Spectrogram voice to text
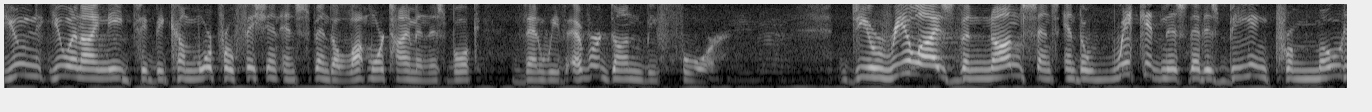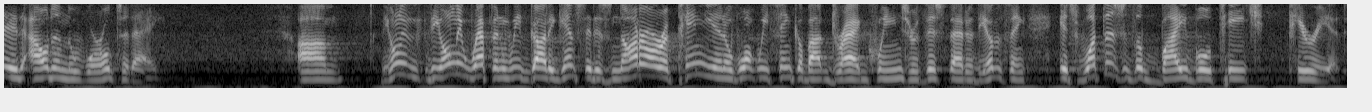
you, you and I need to become more proficient and spend a lot more time in this book than we've ever done before. do you realize the nonsense and the wickedness that is being promoted out in the world today? Um, the only, the only weapon we've got against it is not our opinion of what we think about drag queens or this, that, or the other thing. It's what does the Bible teach, period.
